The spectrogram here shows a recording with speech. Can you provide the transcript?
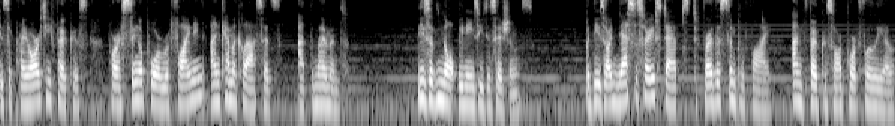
is a priority focus for our Singapore refining and chemical assets at the moment. These have not been easy decisions, but these are necessary steps to further simplify and focus our portfolio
